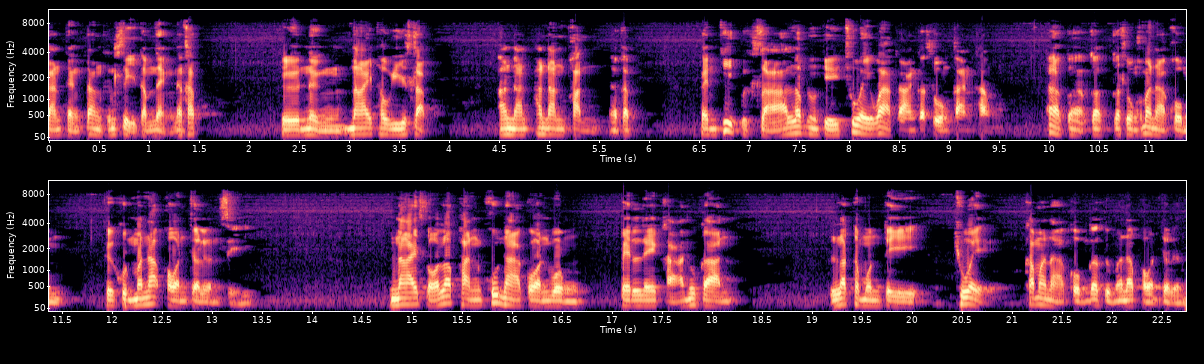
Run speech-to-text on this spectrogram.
การแต่งตั้งถึงสี่ตำแหน่งนะครับ คือหนึ่งนายทวีศักดิ์อนันต์อนันต์พันธ์นะครับ เป็นที่ปรึกษารัฐมนตรีช่วยว่าการกระทรวงการคลังเอ่อก็ก็กระทรวงคมนาคม คือคุณมณพรเจริญศรีนายสรพันธ์คุณากรวงศ์เป็นเลขานุการรัฐมนตรีช่วย คมนาคมก็คือมณพรเจริญ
